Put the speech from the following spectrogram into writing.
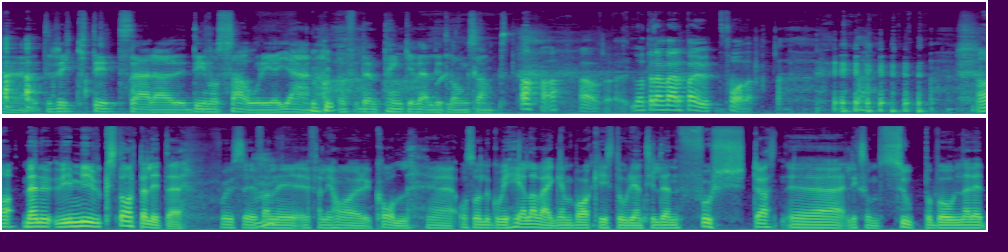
Eh, Ett riktigt så här, eh, dinosauriehjärna. Den tänker väldigt långsamt. Ja, låter den värpa ut svaren. Ja, men vi mjukstartar lite. Får vi se ifall, ni, ifall ni har koll. Eh, och så går vi hela vägen bak i historien till den första eh, liksom Super Bowl när det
